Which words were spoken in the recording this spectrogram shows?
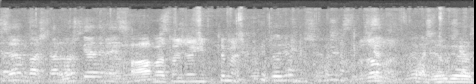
Sayın Başkanım hoş geldiniz. Ahmet Hoca gitti mi? Burada mı? Ahmet Hoca biraz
